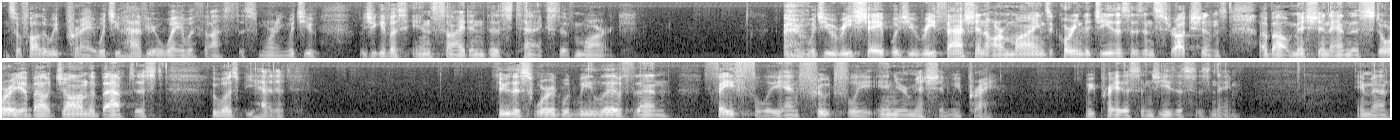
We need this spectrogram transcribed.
And so, Father, we pray, would you have your way with us this morning? Would you, would you give us insight into this text of Mark? would you reshape, would you refashion our minds according to Jesus' instructions about mission and this story about John the Baptist who was beheaded? Through this word, would we live then faithfully and fruitfully in your mission, we pray. We pray this in Jesus' name. Amen.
